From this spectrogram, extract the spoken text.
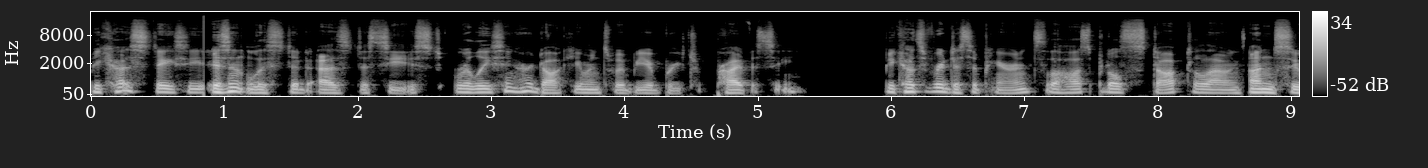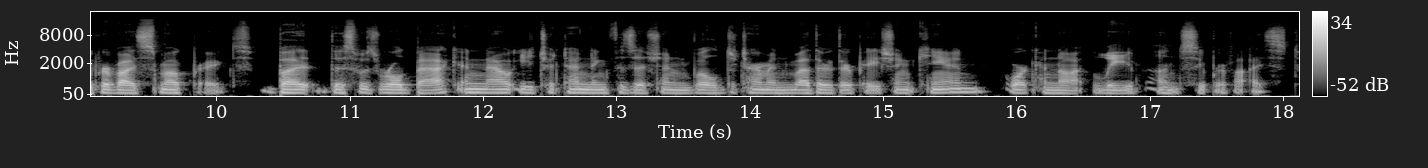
Because Stacy isn't listed as deceased, releasing her documents would be a breach of privacy. Because of her disappearance, the hospital stopped allowing unsupervised smoke breaks, but this was rolled back, and now each attending physician will determine whether their patient can or cannot leave unsupervised.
